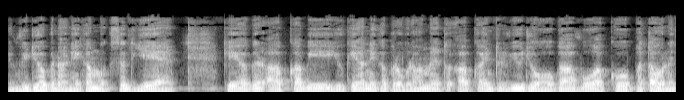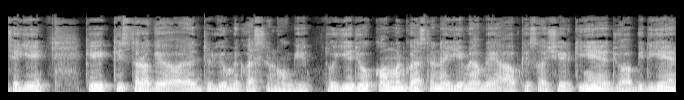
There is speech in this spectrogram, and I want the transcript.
ویڈیو بنانے کا مقصد یہ ہے کہ اگر آپ کا بھی یو کے آنے کا پروگرام ہے تو آپ کا انٹرویو جو ہوگا وہ آپ کو پتہ ہونا چاہیے کہ کس طرح کے انٹرویو میں کویسٹن ہوں گے۔ تو یہ جو کامن کویسٹن ہے، یہ میں ہم نے آپ کے ساتھ شیئر کیے ہیں جو آپ بھی دیے ہیں۔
